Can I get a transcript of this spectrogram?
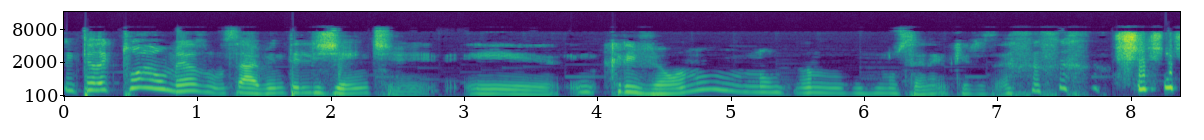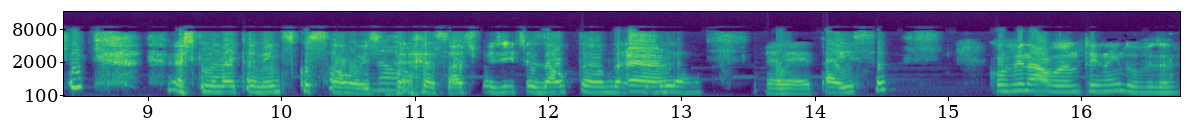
intelectual mesmo, sabe? Inteligente e incrível. Eu não, não, não, não sei nem o que dizer. acho que não vai ter nem discussão hoje, não. né? É só tipo a gente exaltando essa é. mulher. É, Thaísa? Corvinal, eu não tenho nem dúvida.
